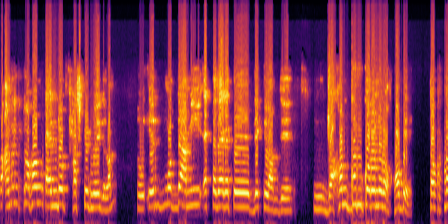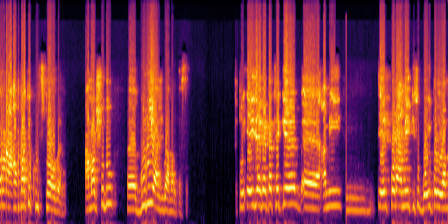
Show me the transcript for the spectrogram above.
তো আমি তখন কাইন্ড অফ ফ্রাস্ট্রেট হয়ে গেলাম। তো এর মধ্যে আমি একটা জায়গাতে দেখলাম যে যখন গুরুকরণের হবে, তখন আমাকে খুঁজতে হবে না। আমার শুধু গুরুই আসবে আমার কাছে। তো এই জায়গাটা থেকে আমি এরপরে আমি কিছু বই পড়লাম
